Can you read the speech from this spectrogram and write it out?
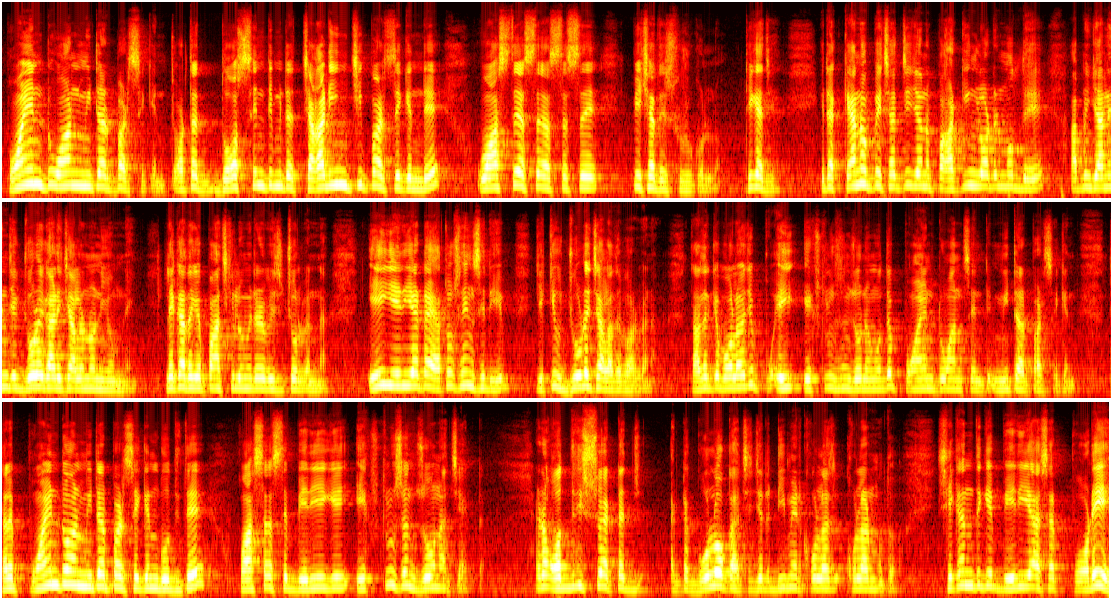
point one meter per second অর্থাৎ দশ সেন্টিমিটার চার ইঞ্চি পার সেকেন্ডে ও আস্তে আস্তে আস্তে আস্তে পেছাতে শুরু করল। ঠিক আছে? এটা কেন পেছাচ্ছি যেন পার্কিং লটের মধ্যে আপনি জানেন যে জোরে গাড়ি চালানোর নিয়ম নেই। লেখা থেকে পাঁচ কিলোমিটার বেশি চলবেন না। এই এরিয়াটা এত সেন্সিটিভ যে কেউ জোরে চালাতে পারবে না। তাদেরকে বলা হয়েছে এই এক্সক্লুশন জোনের মধ্যে point one centimeter per second তাহলে point one meter per second গতিতে আস্তে আস্তে বেরিয়ে গিয়ে এক্সক্লুশন জোন আছে একটা। একটা অদৃশ্য একটা একটা গোলক আছে যেটা ডিমের খোলা খোলার মতো। সেখান থেকে বেরিয়ে আসার পরে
